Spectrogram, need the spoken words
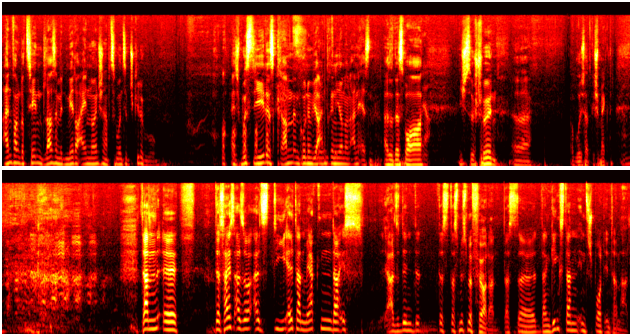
Anfang der 10. Klasse mit 1,91 Meter und habe 72 Kilo gewogen. Also ich musste jedes Gramm im Grunde wieder antrainieren und anessen. Also das war Ja. nicht so schön, äh, obwohl es hat geschmeckt. Dann, äh, das heißt also, als die Eltern merkten, da ist, also den, das, das müssen wir fördern, das, äh, dann ging es dann ins Sportinternat.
